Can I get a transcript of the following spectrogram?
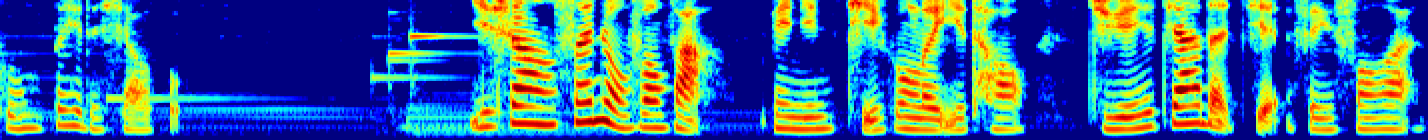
功倍的效果。以上三种方法为您提供了一套绝佳的减肥方案。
